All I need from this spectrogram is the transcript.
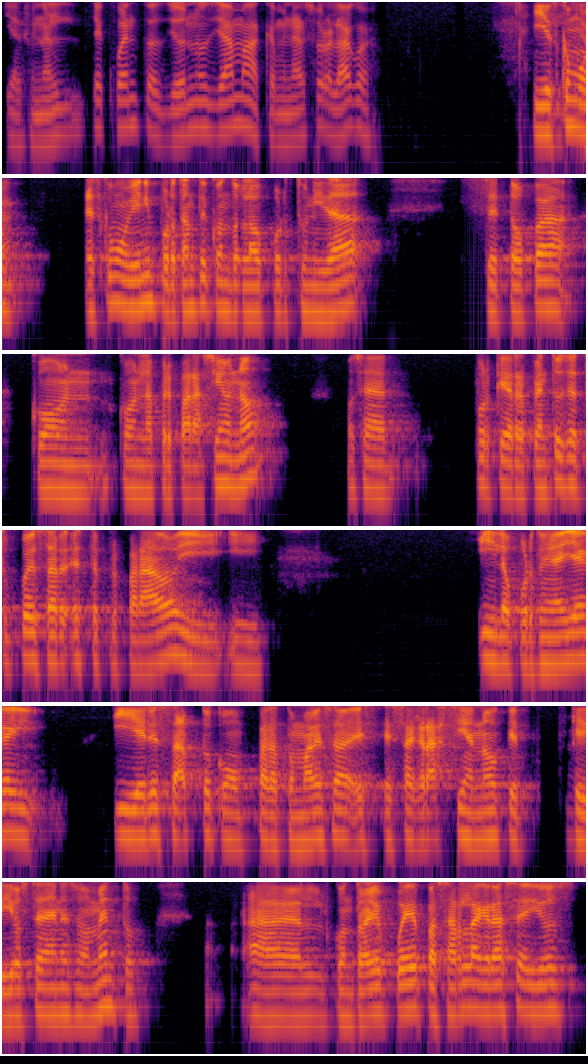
y, al final de cuentas, Dios nos llama a caminar sobre el agua. Y es como, es como bien importante cuando la oportunidad se topa con, con la preparación, ¿no? O sea, porque de repente, o sea, tú puedes estar este, preparado y y la oportunidad llega y, y eres apto como para tomar esa, esa gracia, ¿no? Que, que Dios te da en ese momento. Al contrario, puede pasar la gracia de Dios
